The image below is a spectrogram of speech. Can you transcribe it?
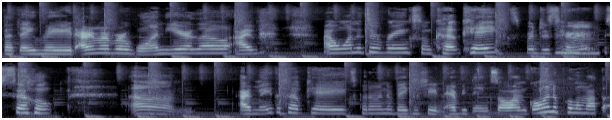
that they made i remember one year though i i wanted to bring some cupcakes for dessert so um i made the cupcakes put them in a baking sheet and everything so i'm going to pull them out the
